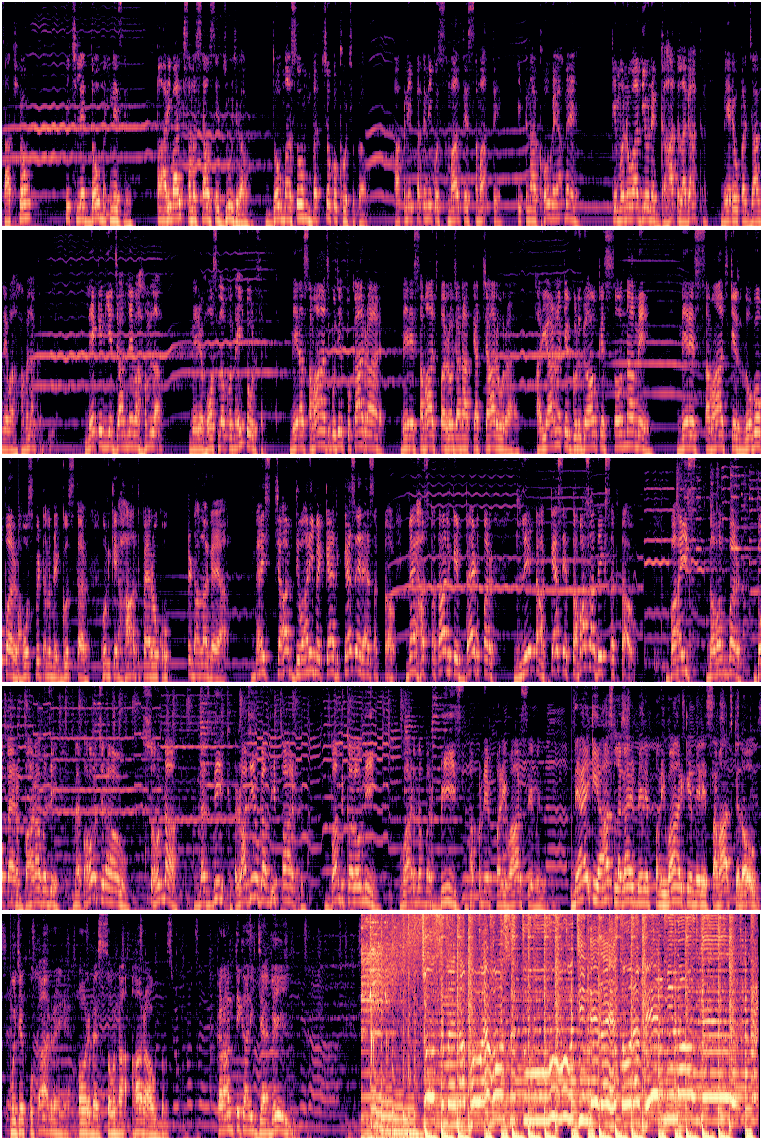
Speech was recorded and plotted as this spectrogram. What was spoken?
साथियों, पिछले दो महीने से पारिवारिक समस्याओं से जूझ रहा हूँ। दो मासूम बच्चों को खो चुका हूँ। अपनी पत्नी को संभालते संभालते इतना खो गया मैं कि मनुवादियों ने घात लगाकर मेरे ऊपर जानलेवा हमला कर दिया लेकिन ये जानलेवा हमला मेरे हौसलों को नहीं तोड़ सकता। मेरा समाज मुझे पुकार रहा है। मेरे समाज पर रोज़ाना अत्याचार हो रहा है। हरियाणा के गुड़गांव के सोना में मेरे समाज के लोगों पर हॉस्पिटल में घुसकर उनके हाथ पैरों को डाला गया। मैं इस चार दीवारी में कैद कैसे रह सकता हूँ? मैं अस्पताल के बेड पर लेटा कैसे तमाशा देख सकता हूँ? 22 नवंबर दोपहर 12 बजे मैं पहुँच रहा हूँ सोहना नज़दीक राजीव गांधी पार्क, बंद कॉलोनी, वार्ड नंबर 20 अपने परिवार से मिलने। न्याय की आस लगाए मेरे परिवार के, मेरे समाज के लोग मुझे पुकार रहे हैं और मैं सोना आ रहा हूँ, दोस्तों। क्रांतिकारी जय भी जोश में न खोए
